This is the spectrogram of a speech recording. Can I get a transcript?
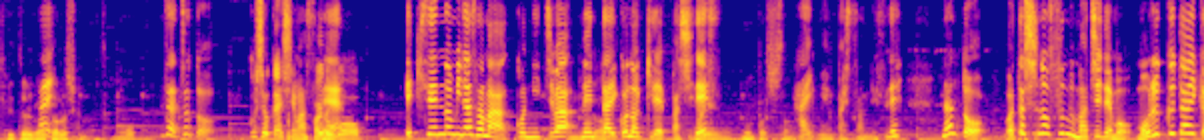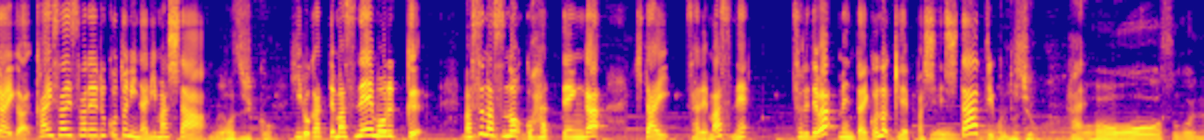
携帯が新しくなった。もじゃあちょっとご紹介しますはいね、どうぞ駅船の皆様こんにちは明太子の切れっ端ですメンパチさんはい、メンパシさんですね。なんと、私の住む町でもモルック大会が開催されることになりました。マジか広がってますね、モルック。ますますのご発展が期待されますね。それでは、明太子の切れっ端でした。ということで。以上はい。おおすごいね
